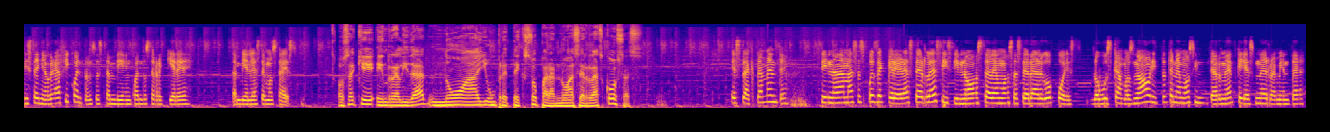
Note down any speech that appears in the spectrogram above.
diseño gráfico, entonces también cuando se requiere también le hacemos a eso. O sea que en realidad no hay un pretexto para no hacer las cosas. Exactamente. Si nada más después de querer hacerlas y si no sabemos hacer algo, pues lo buscamos, ¿no? Ahorita tenemos internet, que ya es una herramienta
